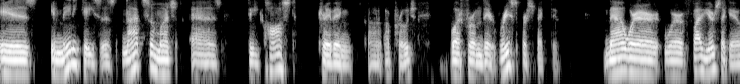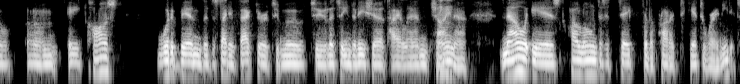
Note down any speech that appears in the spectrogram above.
is in many cases not so much as the cost driven uh, approach, but from the risk perspective. Now, where, where five years ago, um, a cost would have been the deciding factor to move to, let's say, Indonesia, Thailand, China, mm-hmm. now is how long does it take for the product to get to where I need it?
